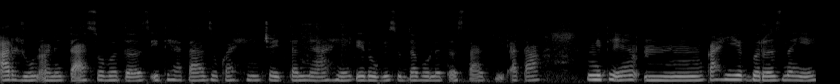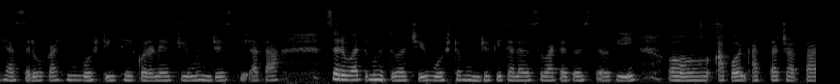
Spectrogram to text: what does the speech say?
अर्जुन आणि त्यासोबतच इथे आता जो काही चैतन्य आहे ते दोघे सुद्धा बोलत असतात की आता इथे काही गरज नाही आहे ह्या सर्व काही गोष्टी इथे करण्याची म्हणजेच की आता सर्वात महत्त्वाची गोष्ट म्हणजे की त्याला असं वाटत असतं की आपण आत्ताच्या आत्ता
